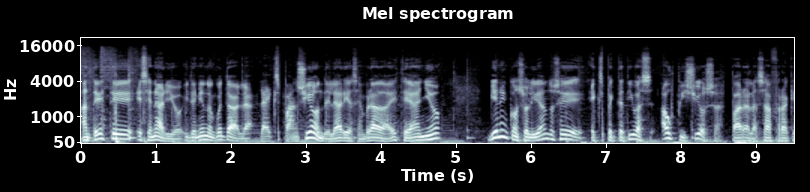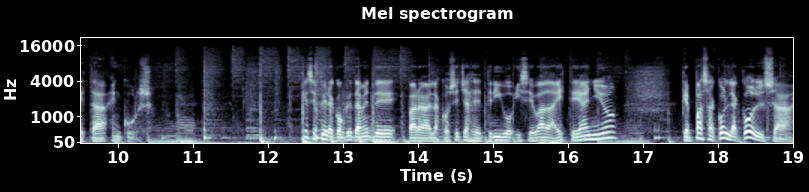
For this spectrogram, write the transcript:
Ante este escenario y teniendo en cuenta la, expansión del área sembrada este año, vienen consolidándose expectativas auspiciosas para la zafra que está en curso. ¿Qué se espera concretamente para las cosechas de trigo y cebada este año? ¿Qué pasa con la colza,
